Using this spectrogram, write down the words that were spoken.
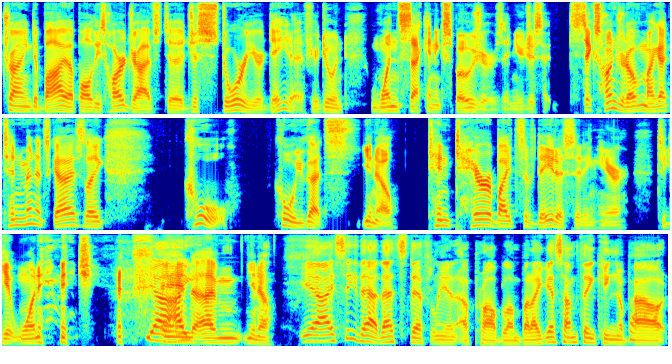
trying to buy up all these hard drives to just store your data. If you're doing one second exposures and you're just 600 of them i got 10 minutes guys like cool cool, you got, you know, 10 terabytes of data sitting here to get one image. Yeah. and I, am you know. Yeah, I see that. That's definitely a problem. But I guess I'm thinking about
